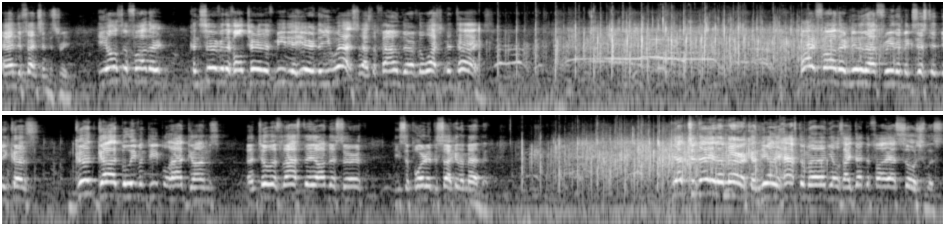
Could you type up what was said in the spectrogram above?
and defense industry. He also fathered conservative alternative media here in the U.S. as the founder of the Washington Times. My father knew that freedom existed because good God believing people had guns until his last day on this earth. He supported the Second Amendment. Yet today in America, nearly half the millennials identify as socialists.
